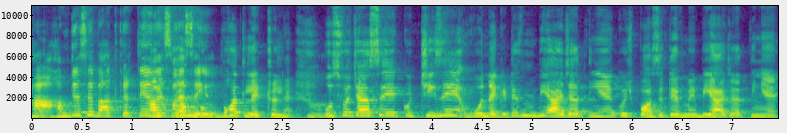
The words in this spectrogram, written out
ہاں ہم جیسے بات کرتے ہیں بہت لٹرل ہیں۔ اس وجہ سے کچھ چیزیں وہ نیگیٹو میں بھی آ جاتی ہیں کچھ پازیٹیو میں بھی آ جاتی ہیں۔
